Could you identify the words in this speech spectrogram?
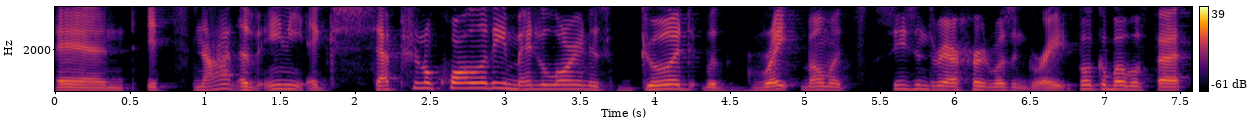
and it's not of any exceptional quality. Mandalorian is good with great moments. Season three, I heard, wasn't great. Book of Boba Fett,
